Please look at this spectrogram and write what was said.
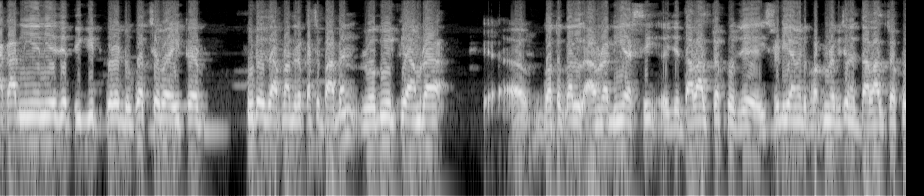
টাকা নিয়ে নিয়ে যে টিকিট করে ঢুকাচ্ছে বা এইটার ফুটেজ আপনাদের কাছে পাবেন, রবিউলকে আমরা গতকাল আমরা নিয়ে আসছি। ওই যে দালাল চক্র, যে স্টেডিয়ামের ঘটনার পিছনে দালাল চক্র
